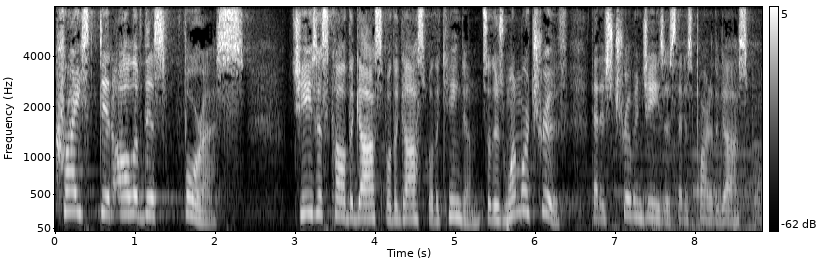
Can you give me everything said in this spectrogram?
Christ did all of this for us. Jesus called the gospel the gospel of the kingdom. So there's one more truth that is true in Jesus that is part of the gospel.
